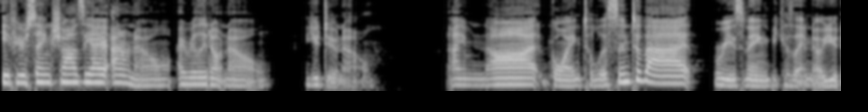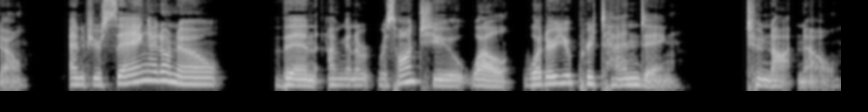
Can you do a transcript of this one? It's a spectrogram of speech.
if you're saying, Shazi, I, I don't know, I really don't know, you do know. I'm not going to listen to that reasoning because I know you know. And if you're saying, I don't know, then I'm going to respond to you, well, what are you pretending to not know?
